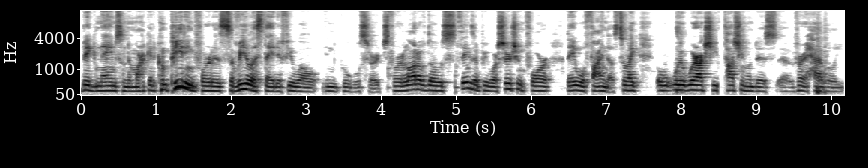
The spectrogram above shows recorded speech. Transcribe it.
big names on the market competing for this real estate, if you will, in Google search. For a lot of those things that people are searching for, they will find us. So like we're actually touching on this uh, very heavily.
